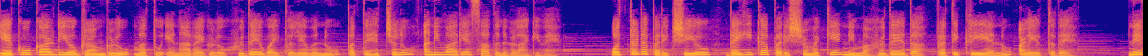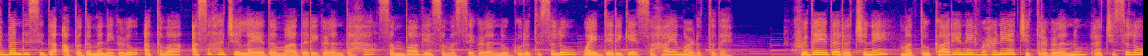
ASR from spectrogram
ಏಕೋಕಾರ್ಡಿಯೋಗ್ರಾಂಗಳು ಮತ್ತು ಎನ್ಆರ್ಐಗಳು ಹೃದಯ ವೈಫಲ್ಯವನ್ನು ಪತ್ತೆಹಚ್ಚಲು ಅನಿವಾರ್ಯ ಸಾಧನಗಳಾಗಿವೆ. ಒತ್ತಡ ಪರೀಕ್ಷೆಯು ದೈಹಿಕ ಪರಿಶ್ರಮಕ್ಕೆ ನಿಮ್ಮ ಹೃದಯದ ಪ್ರತಿಕ್ರಿಯೆಯನ್ನು ಅಳೆಯುತ್ತದೆ. ನಿರ್ಬಂಧಿಸಿದ ಅಪಧಮನಿಗಳು ಅಥವಾ ಅಸಹಜ ಲಯದ ಮಾದರಿಗಳಂತಹ ಸಂಭಾವ್ಯ ಸಮಸ್ಯೆಗಳನ್ನು ಗುರುತಿಸಲು ವೈದ್ಯರಿಗೆ ಸಹಾಯ ಮಾಡುತ್ತದೆ. ಹೃದಯದ ರಚನೆ ಮತ್ತು ಕಾರ್ಯನಿರ್ವಹಣೆಯ ಚಿತ್ರಗಳನ್ನು ರಚಿಸಲು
